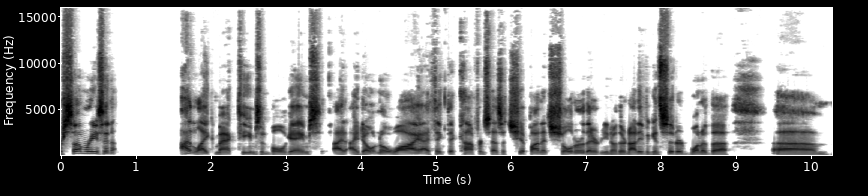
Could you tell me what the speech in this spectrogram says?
For some reason, I like MAC teams in bowl games. I, I don't know why. I think that conference has a chip on its shoulder. They're, you know, they're not even considered one of the, um,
